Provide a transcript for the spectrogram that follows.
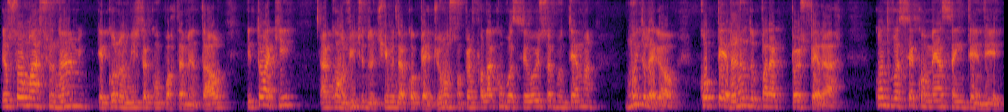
Eu sou Márcio Nami, economista comportamental, e estou aqui a convite do time da Cooper Johnson para falar com você hoje sobre um tema muito legal: cooperando para prosperar. Quando você começa a entender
